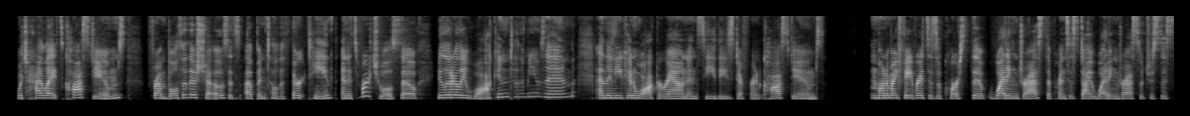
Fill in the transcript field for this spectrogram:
which highlights costumes from both of the shows. It's up until the 13th and it's virtual. So you literally walk into the museum and then you can walk around and see these different costumes. One of my favorites is, of course, the wedding dress, the Princess Di wedding dress, which is this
